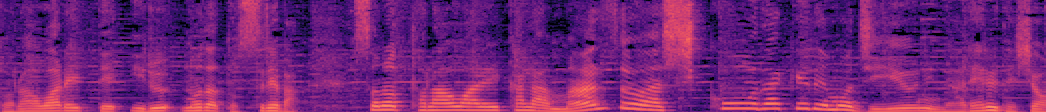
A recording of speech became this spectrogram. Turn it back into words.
とらわれているのだとすればそのとらわれからまずは思考だけでも自由になれるでしょ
